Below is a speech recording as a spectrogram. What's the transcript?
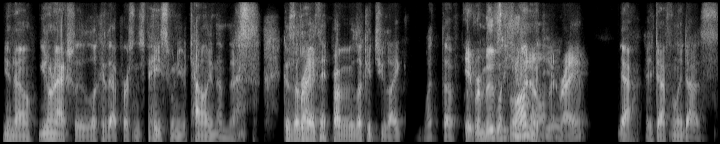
You know, you don't actually look at that person's face when you're telling them this because otherwise Right. they'd probably look at you like, what the? It removes the human element, you? right? Yeah, it definitely does.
